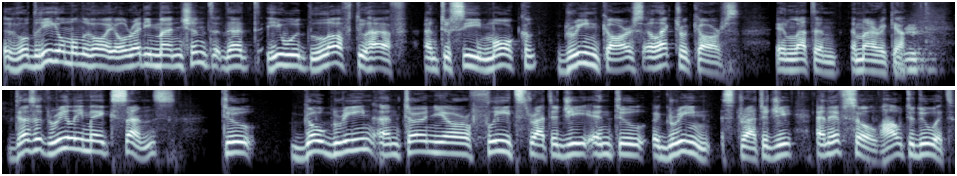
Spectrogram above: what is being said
Rodrigo Monroy already mentioned that he would love to have and to see more green cars, electric cars in Latin America. Mm -hmm. Does it really make sense to go green and turn your fleet strategy into a green strategy? And if so, how to do it?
